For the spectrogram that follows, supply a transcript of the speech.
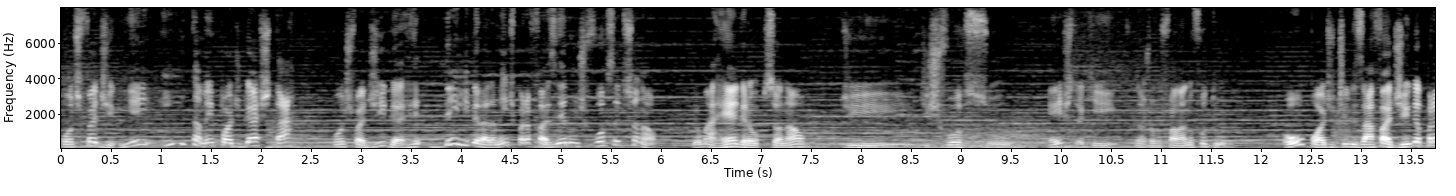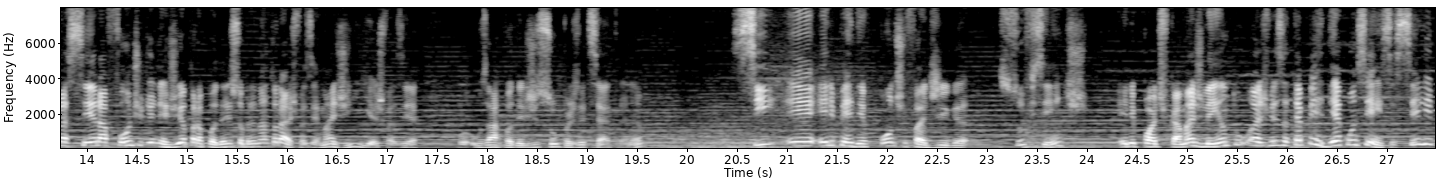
pontos de fadiga. E, e também pode gastar pontos de fadiga deliberadamente para fazer um esforço adicional. Tem uma regra opcional de, de esforço extra que nós vamos falar no futuro. Ou pode utilizar a fadiga para ser a fonte de energia para poderes sobrenaturais, fazer magias, fazer usar poderes de supers, etc. Né? Se ele perder pontos de fadiga suficientes, ele pode ficar mais lento, ou às vezes até perder a consciência. Se ele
